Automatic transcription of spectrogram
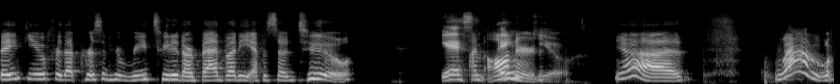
thank you for that person who retweeted our Bad Buddy episode two. Yes, I'm thank honored. you. Yeah. Wow.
